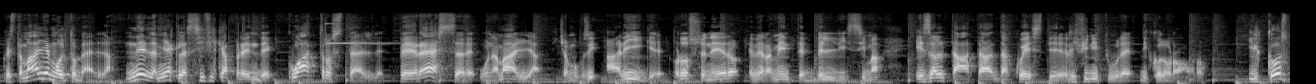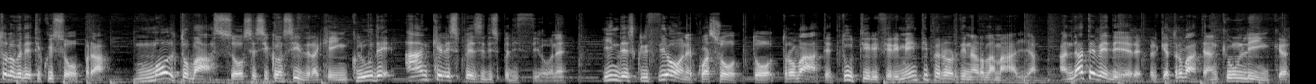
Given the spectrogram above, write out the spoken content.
Questa maglia è molto bella, nella mia classifica prende 4 stelle, per essere una maglia diciamo così a righe rosso e nero è veramente bellissima, esaltata da queste rifiniture di color oro. Il costo lo vedete qui sopra, molto basso se si considera che include anche le spese di spedizione. In descrizione qua sotto trovate tutti i riferimenti per ordinare la maglia. Andate a vedere perché trovate anche un link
